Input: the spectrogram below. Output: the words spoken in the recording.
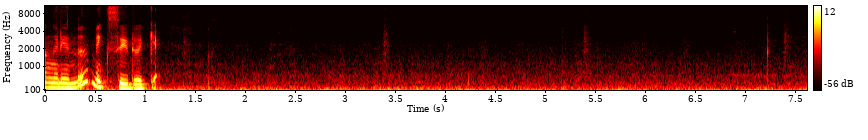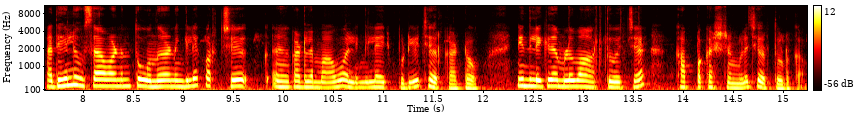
അങ്ങനെയൊന്ന് മിക്സ് ചെയ്ത് വെക്കാം. അധികം ലൂസാവണമെന്ന് തോന്നുകയാണെങ്കിൽ കുറച്ച് കടലമാവോ അല്ലെങ്കിൽ അരിപ്പൊടിയോ ചേർക്കാം കേട്ടോ ഇനി ഇതിലേക്ക് നമ്മൾ വാർത്ത് വെച്ച കപ്പ കഷ്ണങ്ങൾ ചേർത്ത് കൊടുക്കാം.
